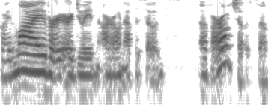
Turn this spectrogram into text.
going live or, or doing our own episodes of our own shows. So.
